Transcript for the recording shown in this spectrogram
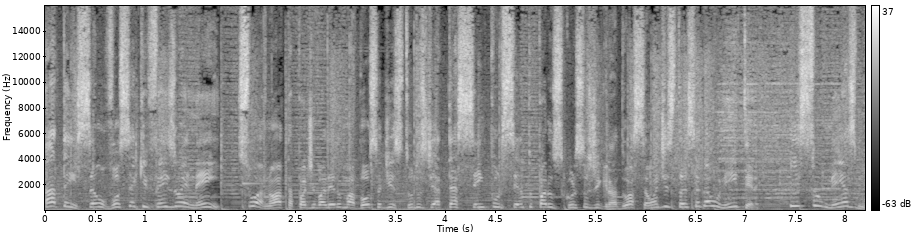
Atenção, você que fez o Enem! Sua nota pode valer uma bolsa de estudos de até 100% para os cursos de graduação à distância da Uninter. Isso mesmo!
